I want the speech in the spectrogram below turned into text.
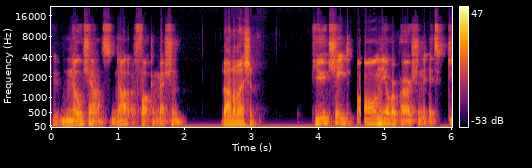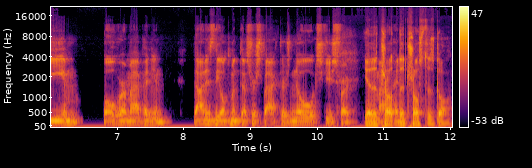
No chance. Not a fucking mission. Not a mission. If you cheat on the other person, it's game over, in my opinion. That is the ultimate disrespect. There's no excuse for it. Yeah, the tr- the trust is gone.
